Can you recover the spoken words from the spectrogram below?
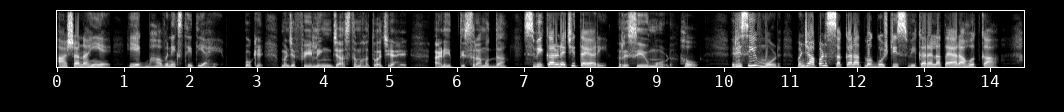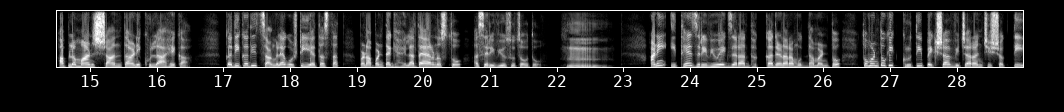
आशा नाहीये ही एक भावनिक स्थिती आहे. ओके म्हणजे फिलिंग जास्त महत्वाची आहे. आणि तिसरा मुद्दा? स्वीकारण्याची तयारी. रिसीव्ह मोड हो. रिसीव्ह मोड म्हणजे आपण सकारात्मक गोष्टी स्वीकारायला तयार आहोत का? आपलं मान शांत आणि खुलं आहे का? कधीकधी चांगल्या गोष्टी येत असतात पण आपण त्या घ्यायला तयार नसतो असे रिव्ह्यू सुचवतो. हम्म. आणि इथेच रिव्ह्यू एक जरा धक्का देणारा मुद्दा मांडतो. तो म्हणतो की कृतीपेक्षा विचारांची शक्ती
